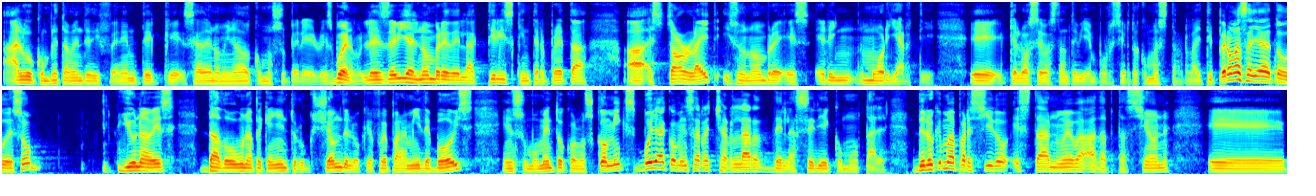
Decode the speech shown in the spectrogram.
algo completamente diferente que se ha denominado como superhéroes. Bueno, les debía el nombre de la actriz que interpreta a Starlight y su nombre es Erin Moriarty, eh, que lo hace bastante bien, por cierto, como Starlight. Pero más allá de todo eso, y una vez dado una pequeña introducción de lo que fue para mí The Boys en su momento con los cómics, voy a comenzar a charlar de la serie como tal, de lo que me ha parecido esta nueva adaptación eh,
